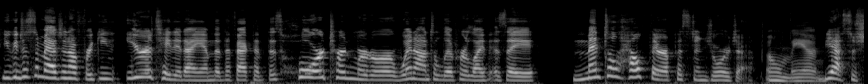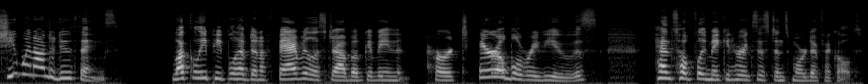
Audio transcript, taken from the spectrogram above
you can just imagine how freaking irritated I am that the fact that this whore turned murderer went on to live her life as a mental health therapist in Georgia. Oh man. Yeah, so she went on to do things. Luckily, people have done a fabulous job of giving her terrible reviews, hence, hopefully, making her existence more difficult.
